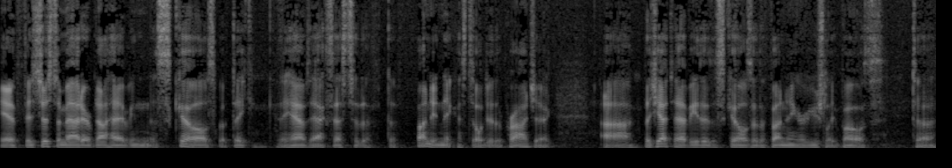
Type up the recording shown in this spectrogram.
if it's just a matter of not having the skills, but they can, they have the access to the, the funding, they can still do the project. Uh, but you have to have either the skills or the funding, or usually both, to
